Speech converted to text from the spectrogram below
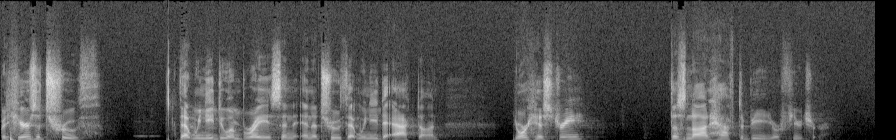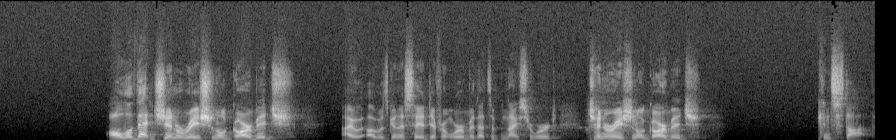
but here's a truth that we need to embrace and, and a truth that we need to act on. Your history does not have to be your future. All of that generational garbage, I, I was going to say a different word, but that's a nicer word. Generational garbage can stop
